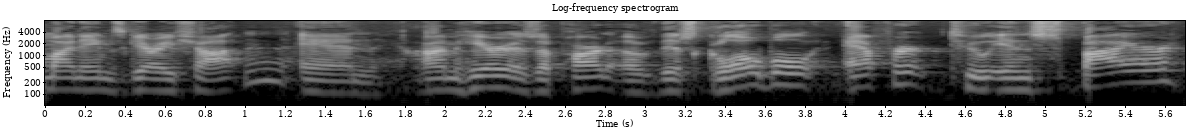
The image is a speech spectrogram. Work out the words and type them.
my name's Gary Schotten, and I'm here as a part of this global effort to inspire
